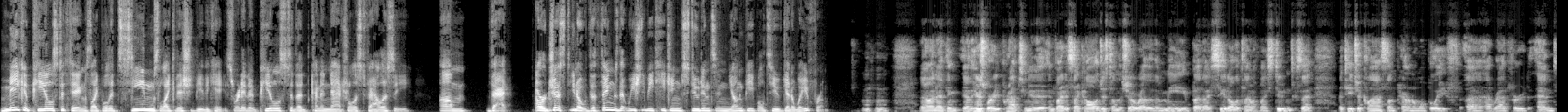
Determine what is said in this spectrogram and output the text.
make appeals to things like, well, it seems like this should be the case, right? It appeals to the kind of naturalist fallacy um, that are just, you know, the things that we should be teaching students and young people to get away from. Mm-hmm. Now, and I think you know, here's where you perhaps you need to invite a psychologist on the show rather than me. But I see it all the time with my students because I, I teach a class on paranormal belief uh, at Radford, and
